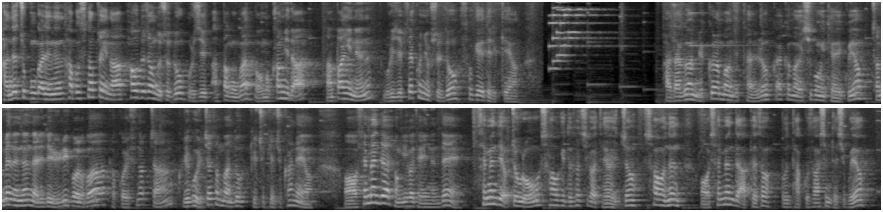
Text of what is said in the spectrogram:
반대쪽 공간에는 하부 수납장이나 파우더장 놓으셔도 우리 집 안방 공간 넉넉합니다. 안방에는 우리 집 세컨 욕실도 소개해 드릴게요. 바닥은 미끄럼 방지 타일로 깔끔하게 시공이 되어 있고요. 전면에는 LED 유리걸과 벽걸이 수납장 그리고 일자 선반도 길쭉길쭉하네요. 어, 세면대와 변기가 되어 있는데 세면대 옆쪽으로 샤워기도 설치가 되어 있죠. 샤워는 어, 세면대 앞에서 문 닫고서 하시면 되시고요.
